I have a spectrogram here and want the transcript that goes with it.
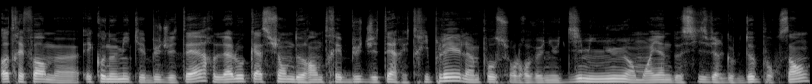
Autre réforme euh, économique et budgétaire, l'allocation de rentrée budgétaire est triplée, l'impôt sur le revenu diminue en moyenne de 6,2%.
